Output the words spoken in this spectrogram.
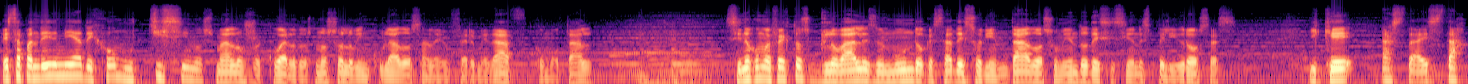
Esta pandemia dejó muchísimos malos recuerdos, no solo vinculados a la enfermedad como tal, sino como efectos globales de un mundo que está desorientado asumiendo decisiones peligrosas y que hasta está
